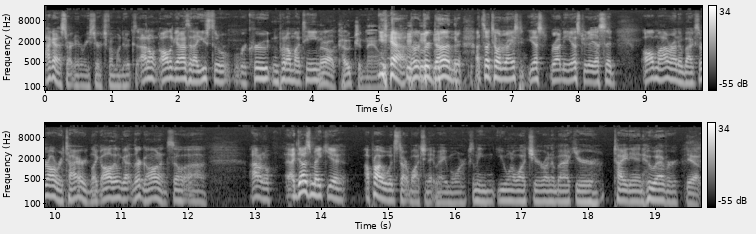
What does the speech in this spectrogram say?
I gotta start doing research if I'm gonna do it because I don't. All the guys that I used to recruit and put on my team, They're all coaching now. yeah, they're, they're done. They're, that's what I told Rodney, yes, Rodney yesterday. I said all my running backs, they're all retired. Like all of them got, they're gone. And so uh, I don't know. It does make you. I probably would start watching it maybe more because I mean, you want to watch your running back, your tight end, whoever. Yep.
